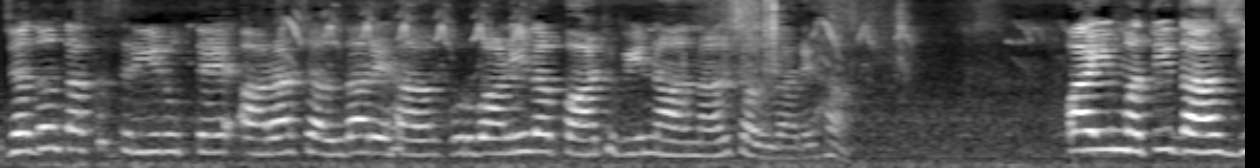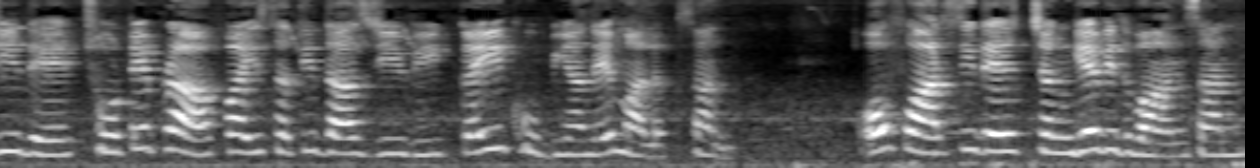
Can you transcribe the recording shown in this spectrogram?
ਜਦੋਂ ਤੱਕ ਸਰੀਰ ਉੱਤੇ ਆਰਾ ਚੱਲਦਾ ਰਿਹਾ, ਗੁਰਬਾਣੀ ਦਾ ਪਾਠ ਵੀ ਨਾਲ-ਨਾਲ ਚੱਲਦਾ ਰਿਹਾ। ਭਾਈ ਮਤੀ ਦਾਸ ਜੀ ਦੇ ਛੋਟੇ ਭਰਾ ਭਾਈ ਸਤੀ ਦਾਸ ਜੀ ਵੀ ਕਈ ਖੂਬੀਆਂ ਦੇ ਮਾਲਕ ਸਨ। ਉਹ ਫਾਰਸੀ ਦੇ ਚੰਗੇ ਵਿਦਵਾਨ ਸਨ।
